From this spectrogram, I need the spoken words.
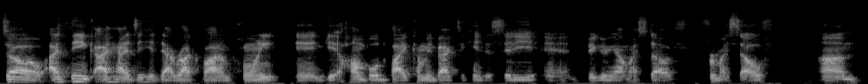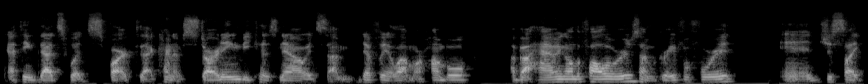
So I think I had to hit that rock bottom point and get humbled by coming back to Kansas City and figuring out my stuff for myself. Um, I think that's what sparked that kind of starting because now it's I'm definitely a lot more humble about having all the followers. I'm grateful for it. And just like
